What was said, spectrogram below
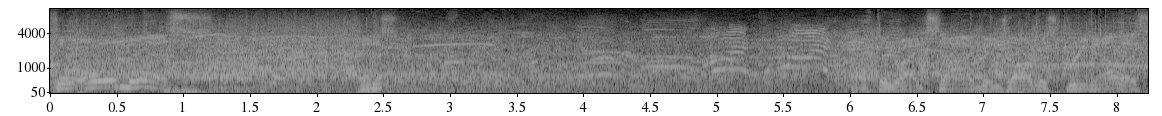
So Ole Miss. And off the right side, BenJarvus Green Ellis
